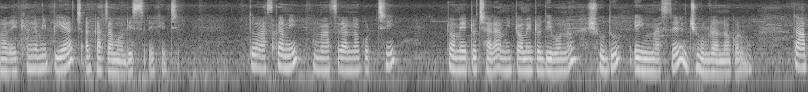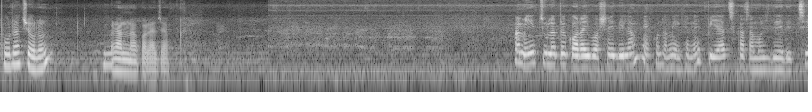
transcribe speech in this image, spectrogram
আর এখানে আমি পেঁয়াজ আর কাঁচামরিচ রেখেছি। তো আজকে আমি মাছ রান্না করছি। টমেটো ছাড়া আমি টমেটো দেব না, শুধু এই মাছের ঝোল রান্না করব। তো আপুরা চলুন রান্না করা যাক। আমি চুলাতে কড়াই বসাই দিলাম। এখন আমি এখানে পেঁয়াজ, কাঁচামরিচ দিয়ে দিচ্ছি।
